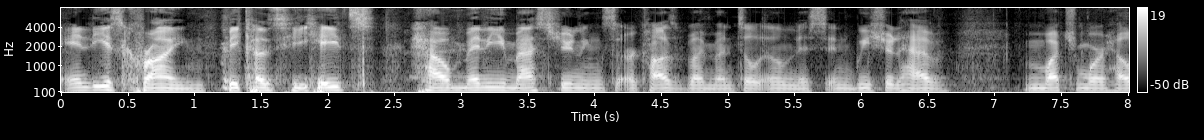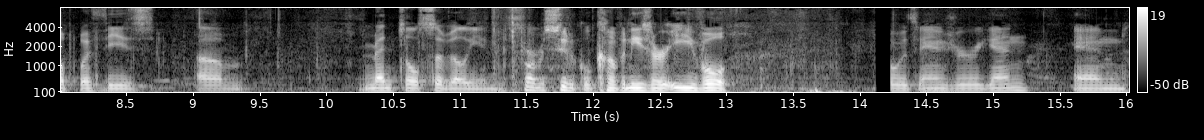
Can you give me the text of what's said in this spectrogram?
Andy is crying because he hates how many mass shootings are caused by mental illness, and we should have much more help with these um, mental civilians. Pharmaceutical companies are evil. It's Andrew again, and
